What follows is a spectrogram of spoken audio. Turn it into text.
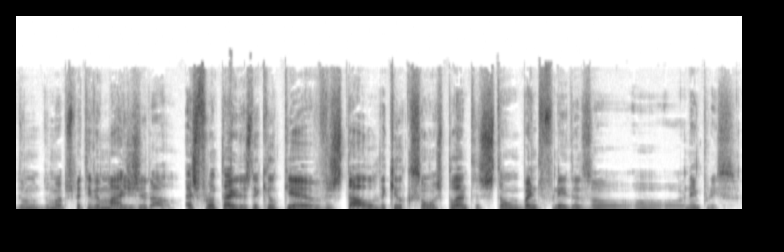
de uma perspectiva mais geral. As fronteiras daquilo que é vegetal ou daquilo que são as plantas estão bem definidas, ou, ou, ou nem por isso?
